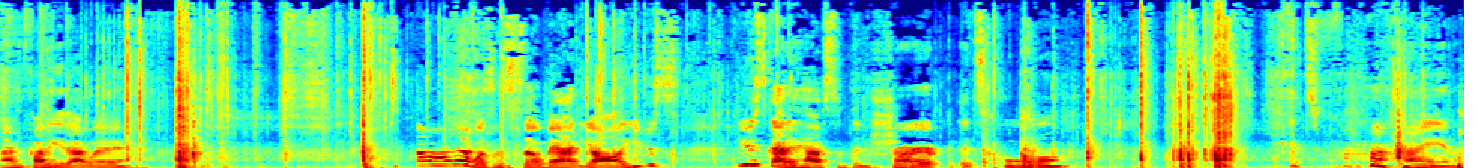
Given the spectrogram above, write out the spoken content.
I'm funny that way. Oh, that wasn't so bad, y'all. You just, you just gotta have something sharp. It's cool. It's fine.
